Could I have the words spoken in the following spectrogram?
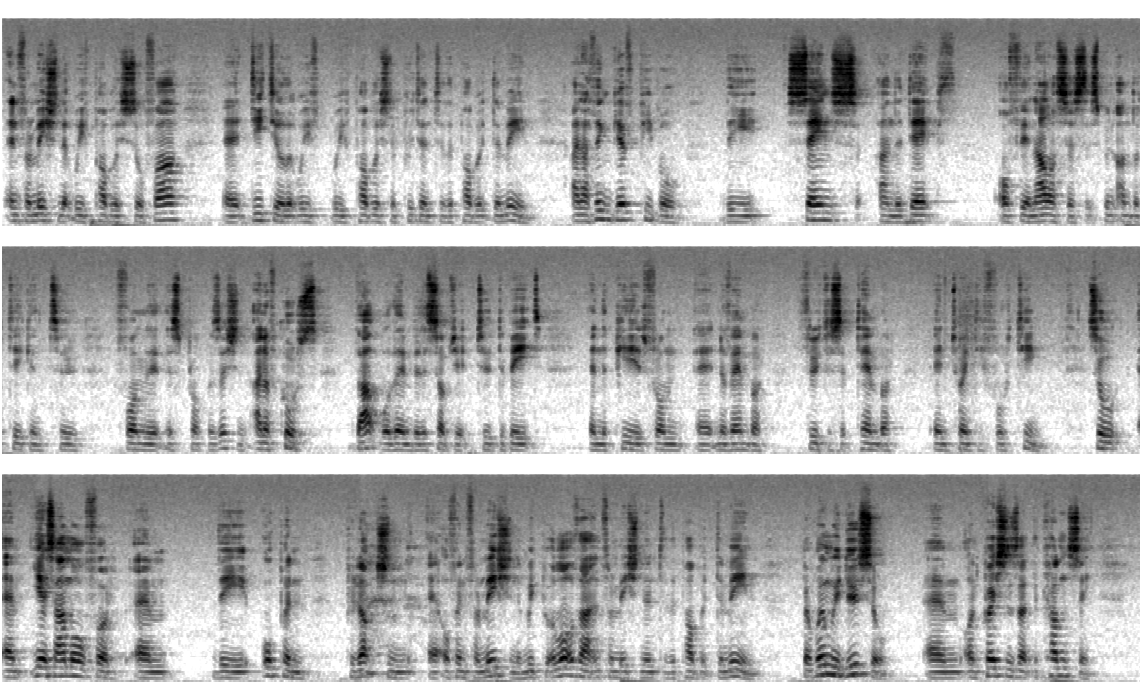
information that we've published so far, uh, detail that we've, we've published and put into the public domain, and I think give people the sense and the depth of the analysis that's been undertaken to formulate this proposition. And of course, that will then be the subject to debate in the period from uh, November through to September in 2014. So, um, yes, I'm all for um, the open production uh, of information, and we put a lot of that information into the public domain. But when we do so, um, on questions like the currency,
